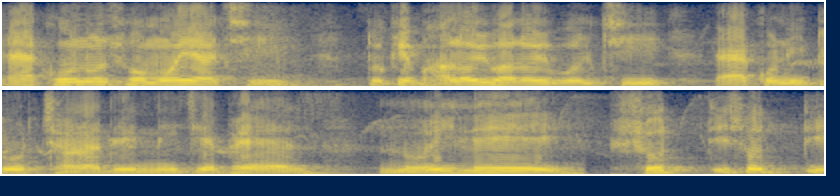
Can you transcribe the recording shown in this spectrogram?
এখনও সময় আছে। তোকে ভালোই ভালোই বলছি, এখনই তোর ছানাদের নিচে ফেল। নইলে সত্যি সত্যি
